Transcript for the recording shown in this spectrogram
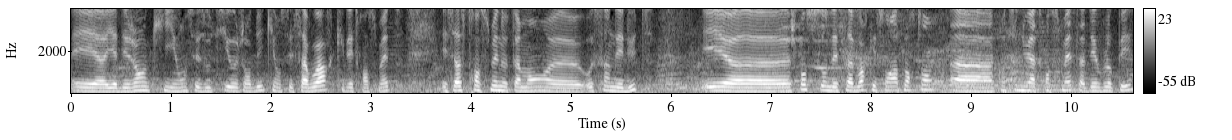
et il euh, y a des gens qui ont ces outils aujourd'hui, qui ont ces savoirs, qui les transmettent et ça se transmet notamment au sein des luttes. Et je pense que ce sont des savoirs qui sont importants à continuer à transmettre, à développer,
